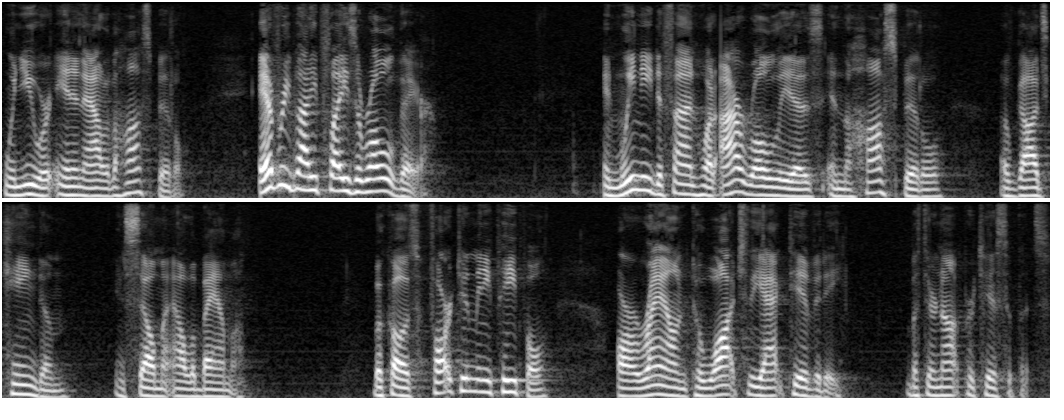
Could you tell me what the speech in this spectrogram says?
when you are in and out of the hospital. Everybody plays a role there. And we need to find what our role is in the hospital of God's kingdom in Selma, Alabama. Because far too many people are around to watch the activity, but they're not participants.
